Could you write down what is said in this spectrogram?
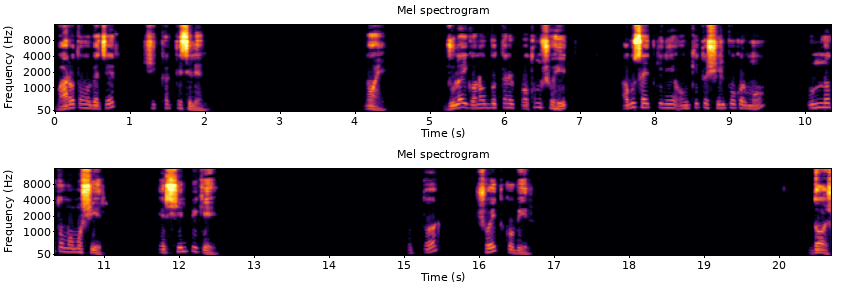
বারোতম ব্যাচের শিক্ষার্থী ছিলেন। নয়, জুলাই গণ অভ্যুত্থানের প্রথম শহীদ আবু সাইদকে নিয়ে অঙ্কিত শিল্পকর্ম উন্নত মমশির। এর শিল্পীকে উত্তর, শহীদ কবির। দশ,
